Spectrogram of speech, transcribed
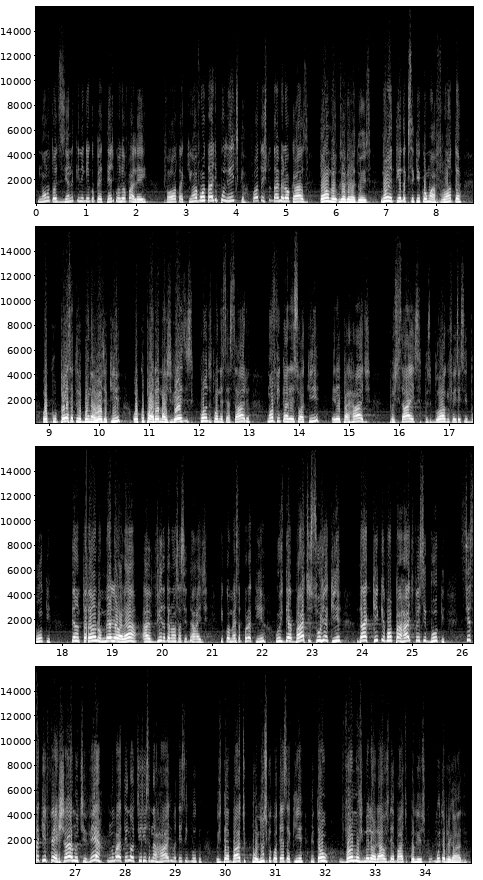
Não estou dizendo que ninguém é competente, como eu falei. Falta aqui uma vontade política, falta estudar melhor caso. Então, meus vereadores, não entenda que isso aqui como uma afronta. Ocupei essa tribuna hoje aqui, ocuparei mais vezes, quando for necessário. Não ficarei só aqui, irei para a rádio, para os sites, para os blogs, Facebook, tentando melhorar a vida da nossa cidade. E começa por aqui. Os debates surgem aqui, daqui que vão para a rádio Facebook. Se isso aqui fechar, não tiver, não vai ter notícia na rádio, vai ter Facebook. Os debates políticos acontecem aqui. Então, vamos melhorar os debates políticos. Muito obrigado.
